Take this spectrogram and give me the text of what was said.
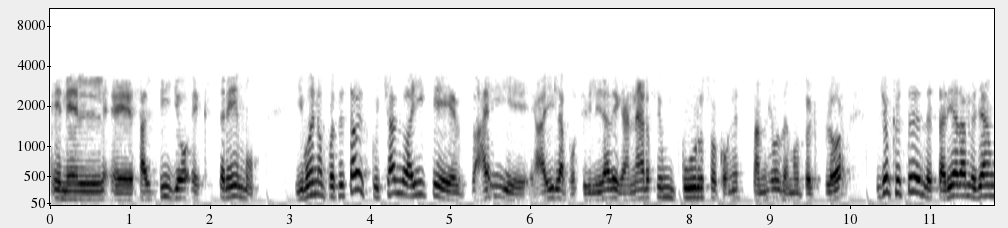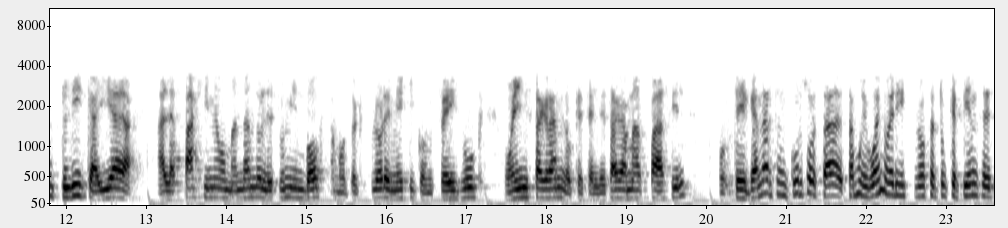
en el eh, saltillo extremo. Y bueno, pues estaba escuchando ahí que hay, hay la posibilidad de ganarse un curso con estos amigos de MotoExplore. Yo que ustedes le estaría dando ya un clic ahí a, a la página o mandándoles un inbox a MotoExplore México en Facebook o Instagram, lo que se les haga más fácil, porque ganarse un curso está, está muy bueno, Eri. No sé tú qué pienses.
